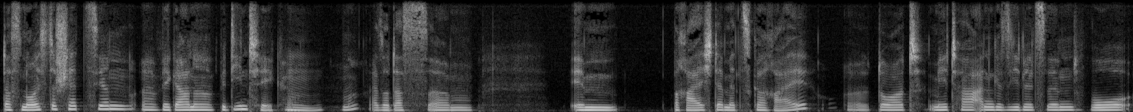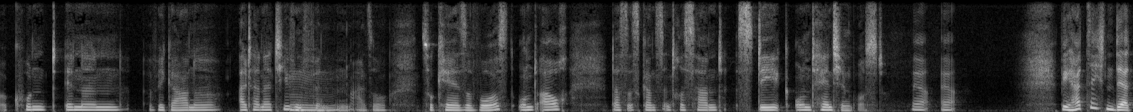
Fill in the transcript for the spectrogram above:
das neueste Schätzchen, äh, vegane Bedientheke. Ne? Also das ähm, im Bereich der Metzgerei äh, dort Meta angesiedelt sind, wo KundInnen vegane Alternativen finden, also zu Käse, Wurst und auch, das ist ganz interessant, Steak und Hähnchenbrust. Ja, ja. Wie hat sich denn der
